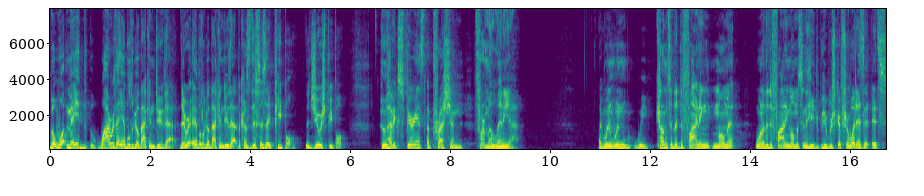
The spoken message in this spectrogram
But what made, why were they able to go back and do that? They were able to go back and do that because this is a people, the Jewish people, who have experienced oppression for millennia. Like when, when we come to the defining moment one of the defining moments in the Hebrew scripture. What is it? It's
